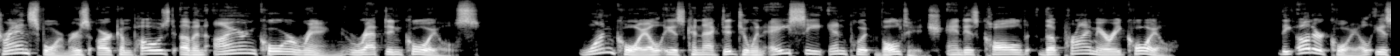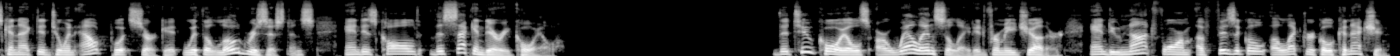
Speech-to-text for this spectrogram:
Transformers are composed of an iron core ring wrapped in coils. One coil is connected to an AC input voltage and is called the primary coil. The other coil is connected to an output circuit with a load resistance and is called the secondary coil. The two coils are well insulated from each other and do not form a physical electrical connection.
